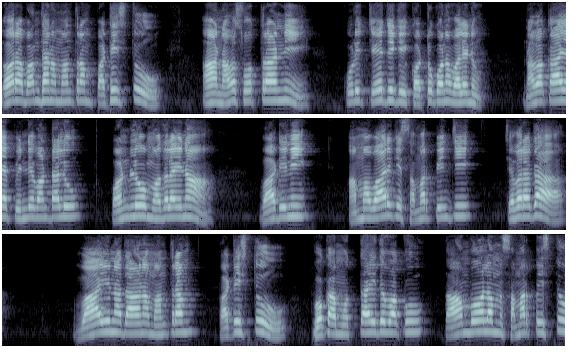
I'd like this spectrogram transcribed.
త్వరబంధన మంత్రం పఠిస్తూ ఆ నవసూత్రాన్ని కుడి చేతికి కట్టుకొనవలెను. నవకాయ పిండి వంటలు పండ్లు మొదలైన వాటిని అమ్మవారికి సమర్పించి చివరగా వాయునదాన మంత్రం పఠిస్తూ ఒక ముత్తైదువకు తాంబూలం సమర్పిస్తూ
